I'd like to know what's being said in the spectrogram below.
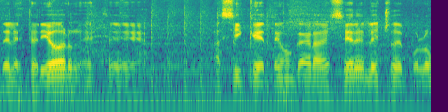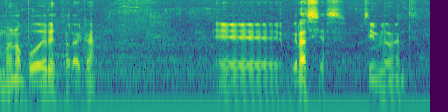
del, exterior, este, así que tengo que agradecer el hecho de por lo menos poder estar acá. Gracias, simplemente.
